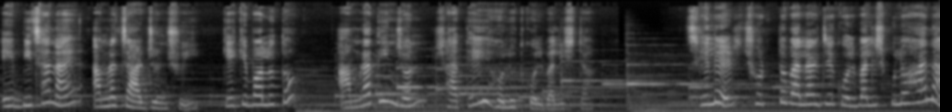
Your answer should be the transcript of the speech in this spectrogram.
এই বিছানায় আমরা চারজন শুই। কে কে বলো তো? আমরা তিনজন, সাথেই হলুদ কোলবালিশটা। ছেলের ছোট্টবেলার যে কোলবালিশগুলো হয় না,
